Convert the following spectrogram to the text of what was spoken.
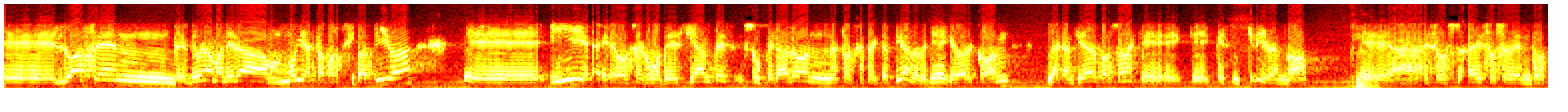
eh, lo hacen de, una manera muy hasta participativa eh, y, eh, o sea, como te decía antes, superaron nuestras expectativas lo que tiene que ver con la cantidad de personas que, que, se inscriben, ¿no? A esos a esos eventos.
